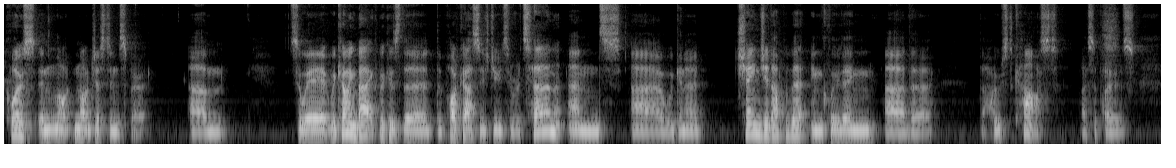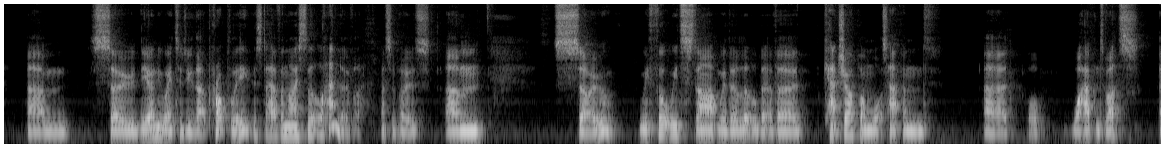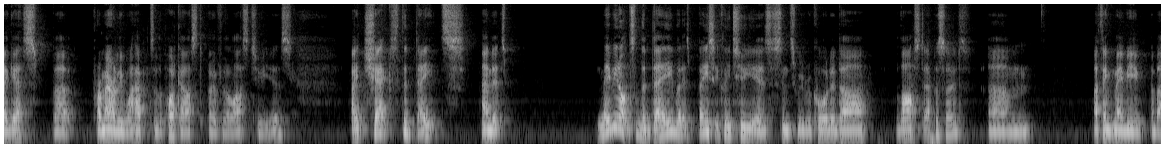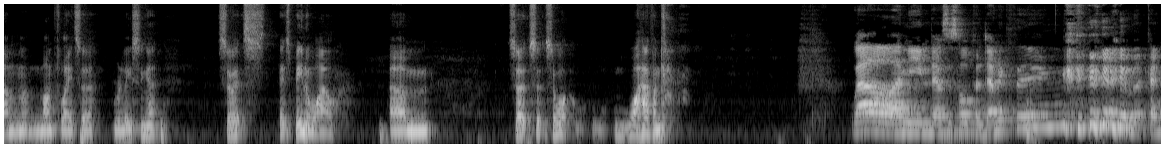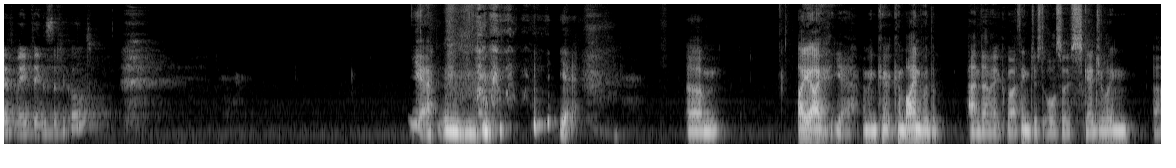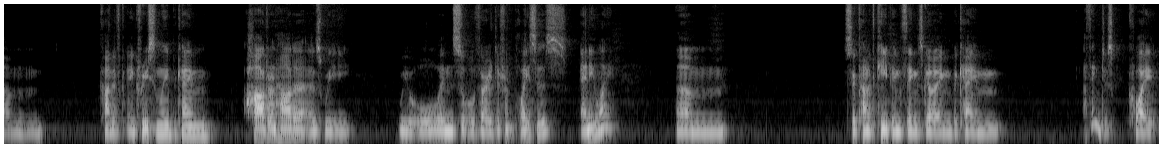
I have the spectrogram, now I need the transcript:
close and not not just in spirit. Um, so we're we're coming back because the the podcast is due to return, and uh, we're gonna change it up a bit, including uh, the the host cast, I suppose. Um, so the only way to do that properly is to have a nice little handover, I suppose. Um, so we thought we'd start with a little bit of a catch up on what's happened, uh, or what happened to us, I guess, but primarily what happened to the podcast over the last two years. I checked the dates, and it's maybe not to the day, but it's basically two years since we recorded our last episode. Um, I think maybe about a m- month later releasing it. So it's it's been a while. Um, so so so what what happened? Well, I mean, there's this whole pandemic thing that kind of made things difficult. Yeah. yeah. Um, I, I, yeah, I mean, co- combined with the pandemic, but I think just also scheduling um, kind of increasingly became harder and harder as we we were all in sort of very different places anyway. Um, so kind of keeping things going became, I think, just quite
